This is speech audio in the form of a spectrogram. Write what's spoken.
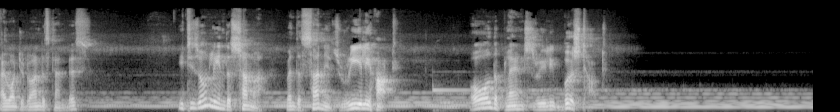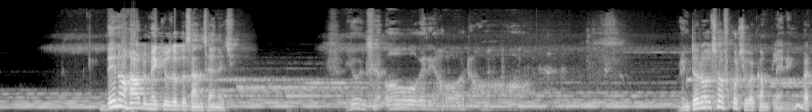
I want you to understand this. It is only in the summer when the sun is really hot, all the plants really burst out. They know how to make use of the sun's energy. You will say, oh, very hot, oh. Winter also, of course, you were complaining, but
